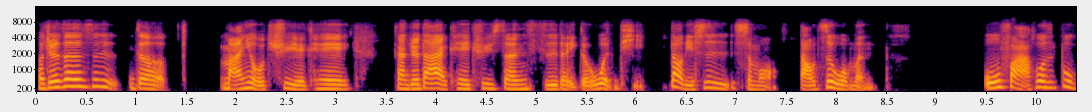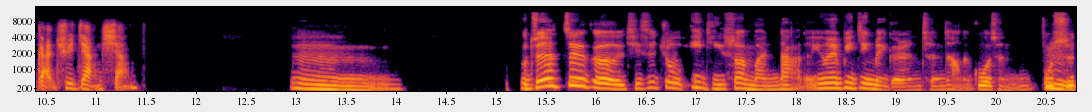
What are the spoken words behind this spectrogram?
我觉得这是一个蛮有趣，也可以感觉大家也可以去深思的一个问题：到底是什么导致我们？无法或是不敢去这样想。嗯，我觉得这个其实就议题算蛮大的，因为毕竟每个人成长的过程不是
